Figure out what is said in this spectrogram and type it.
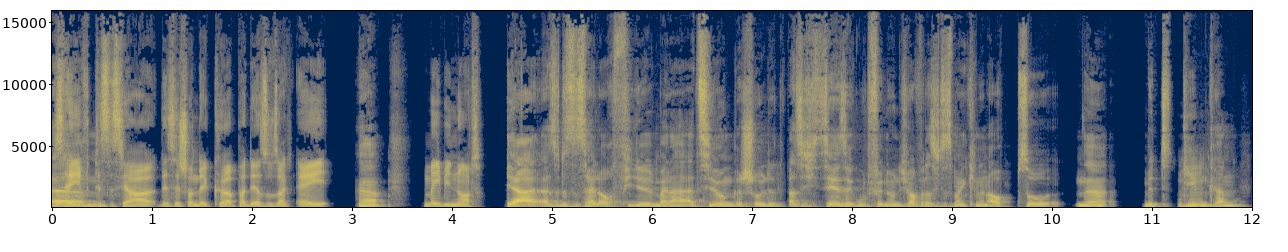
Safe, Ähm, das ist ja, das ist schon der Körper, der so sagt, ey, ja. maybe not. ja, also das ist halt auch viel meiner Erziehung geschuldet, was ich sehr, sehr gut finde und ich hoffe, dass ich das meinen Kindern auch so ne, mitgeben Mhm. kann.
